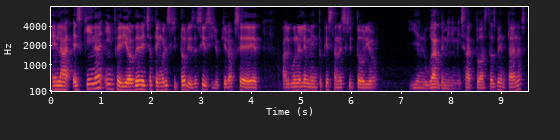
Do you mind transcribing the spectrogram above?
En la esquina inferior derecha tengo el escritorio, es decir, si yo quiero acceder a algún elemento que está en el escritorio y en lugar de minimizar todas estas ventanas,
